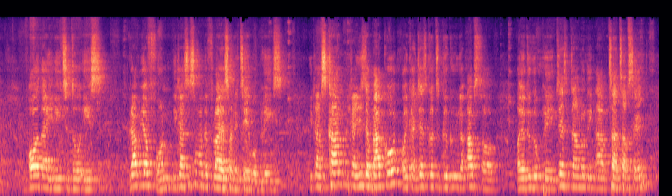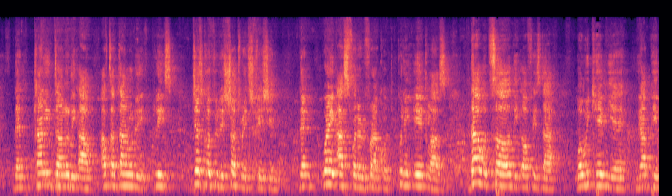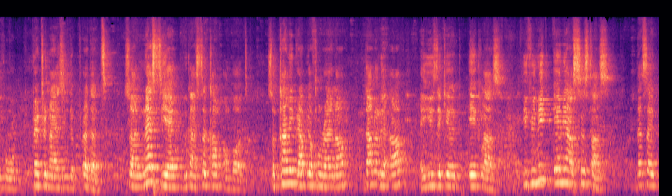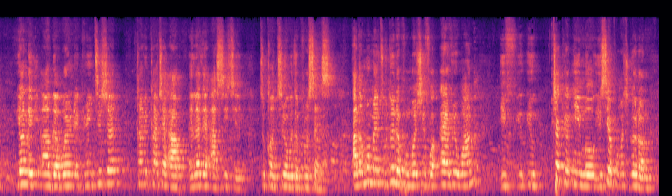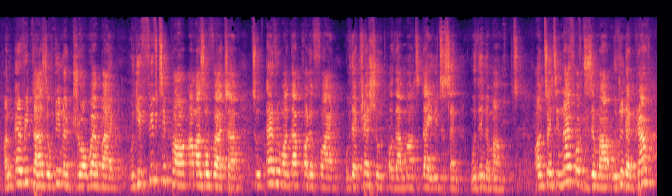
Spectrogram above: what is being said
All that you need to do is grab your phone. You can see some of the flyers on the table, please. You can scan, you can use the barcode, or you can just go to Google, your App Store, or your Google Play. Just download the app, TapTap Send. Then kindly download the app. After downloading please just go through the short registration. Then where it asks for the referral code, put in A class. That would tell the office that when we came here, we have people patronizing the product. So next year, we can still come on board. So kindly grab your phone right now, download the app, and use the code A-Class. If you need any assistance, there's a young lady out there wearing a green t-shirt, kindly catch her up and let her assist you to continue with the process. At the moment, we're doing a promotion for everyone. If you, you check your email, you see a promotion going on. On every Thursday, we're doing a draw whereby we give 50 pound Amazon voucher to everyone that qualify with the threshold or the amount that you need to send within the month. On 29th of December, we're doing the grand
